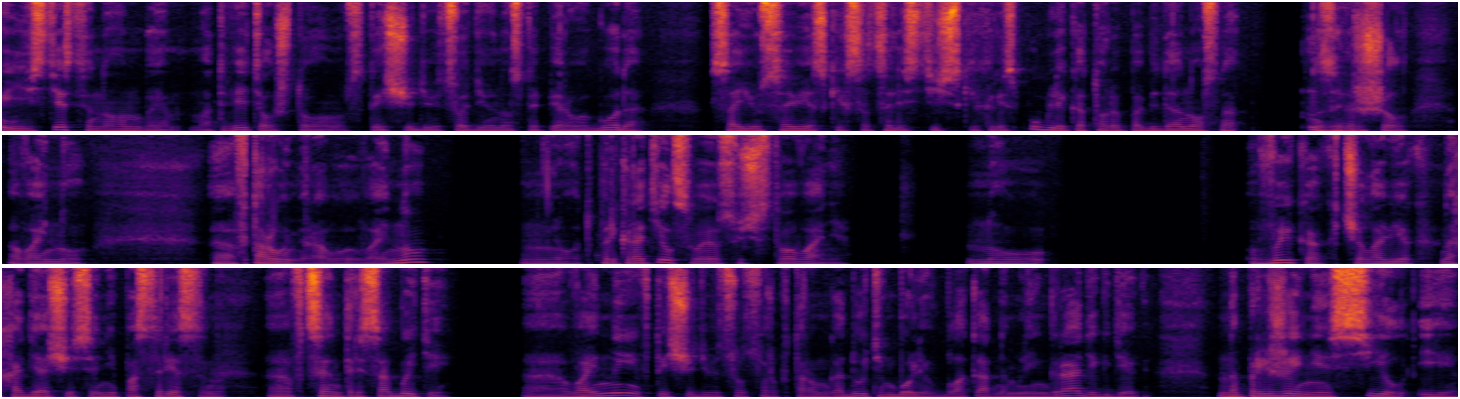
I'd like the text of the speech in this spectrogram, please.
и, естественно, он бы ответил, что с 1991 года Союз Советских Социалистических Республик, который победоносно завершил войну Вторую мировую войну, вот, прекратил свое существование. Но вы, как человек, находящийся непосредственно э, в центре событий э, войны в 1942 году, тем более в блокадном Ленинграде, где напряжение сил и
